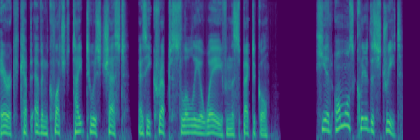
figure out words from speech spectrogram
Eric kept Evan clutched tight to his chest as he crept slowly away from the spectacle. He had almost cleared the street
